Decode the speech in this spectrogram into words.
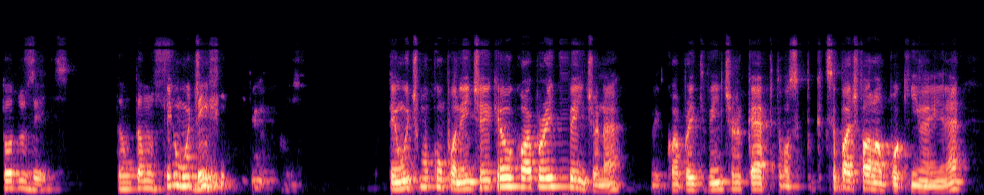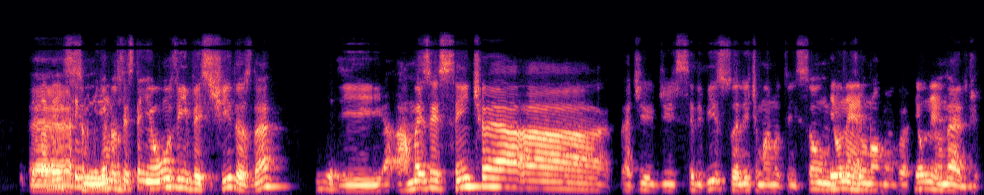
todos eles. Então, estamos tem um último, bem... Tem um último componente aí que é o Corporate Venture, né? Corporate Venture Capital. Você, você pode falar um pouquinho aí, né? É, se não me engano, vocês têm 11 investidas, né? E a mais recente é a, a de, de, serviços ali de manutenção. Deu. O nome agora. Deu Nerd.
